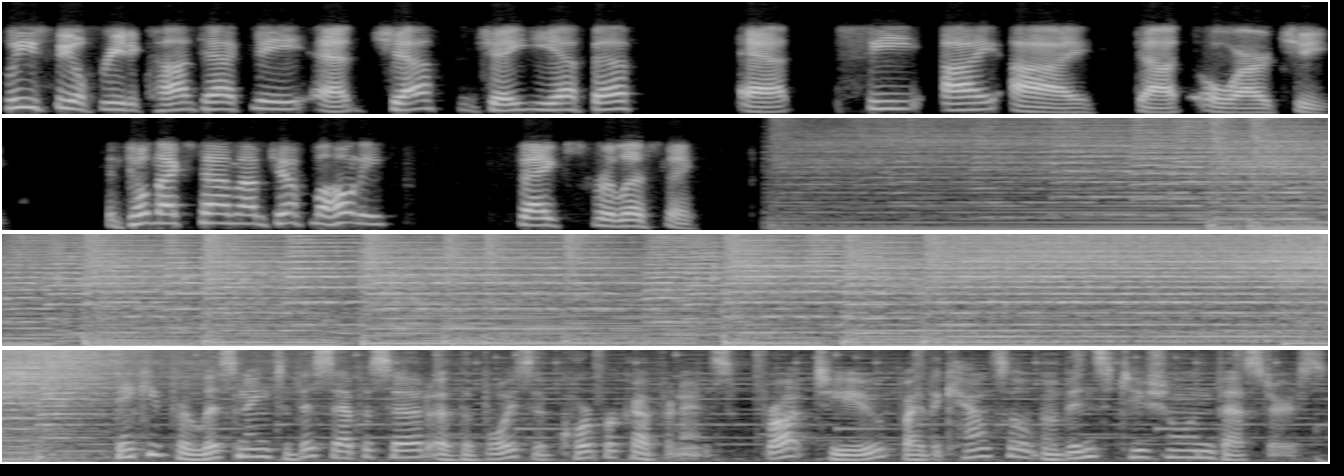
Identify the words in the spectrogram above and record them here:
please feel free to contact me at Jeff, J-E-F-F, at CII.org. Until next time, I'm Jeff Mahoney. Thanks for listening. Thank you for listening to this episode of The Voice of Corporate Governance, brought to you by the Council of Institutional Investors.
